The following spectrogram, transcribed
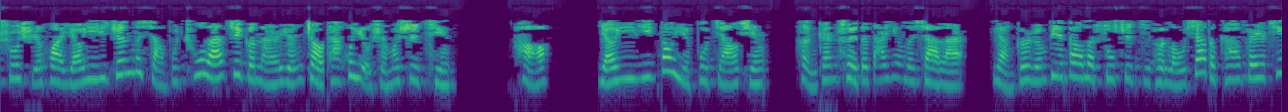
说实话，姚依依真的想不出来这个男人找他会有什么事情。好，姚依依倒也不矫情，很干脆的答应了下来。两个人便到了苏氏集团楼下的咖啡厅。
